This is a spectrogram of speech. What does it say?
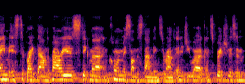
aim is to break down the barriers, stigma, and common misunderstandings around energy work and spiritualism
